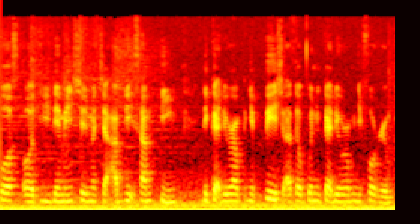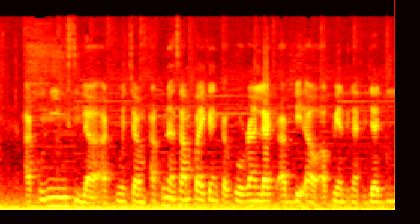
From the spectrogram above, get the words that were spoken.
Force or 3 Dimension macam update something dekat dia orang punya page ataupun dekat dia orang punya forum aku ni mestilah aku macam aku nak sampaikan kat korang live update tau. Apa yang tengah terjadi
